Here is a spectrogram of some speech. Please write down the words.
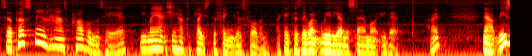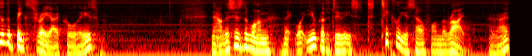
So a person who has problems here, you may actually have to place the fingers for them, okay, because they won't really understand what you do. All right? Now, these are the big three, I call these. Now, this is the one that what you've got to do is to tickle yourself on the right. All right?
